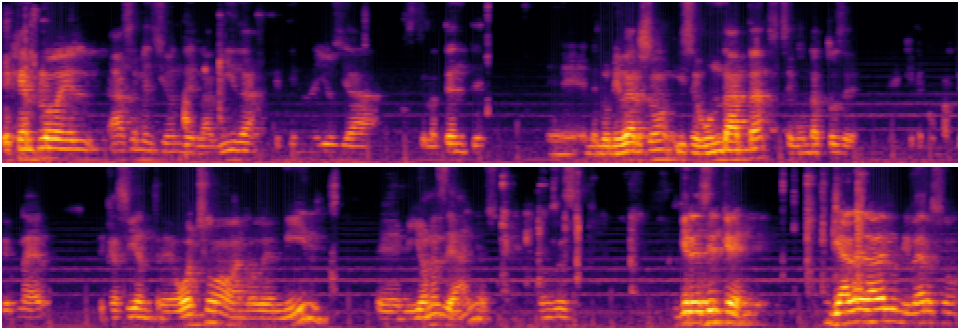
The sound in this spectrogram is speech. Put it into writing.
Ejemplo, él hace mención de la vida que tienen ellos ya este, latente eh, en el universo y según data, según datos de, que le compartieron a él, de casi entre 8 a 9 mil eh, millones de años. Entonces, quiere decir que ya la edad del universo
